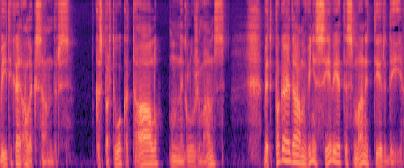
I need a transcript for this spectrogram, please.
bija tikai Aleksandrs, kas par to, ka tālu un negluži mans, bet pagaidām viņas sievietes mani tirdīja.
